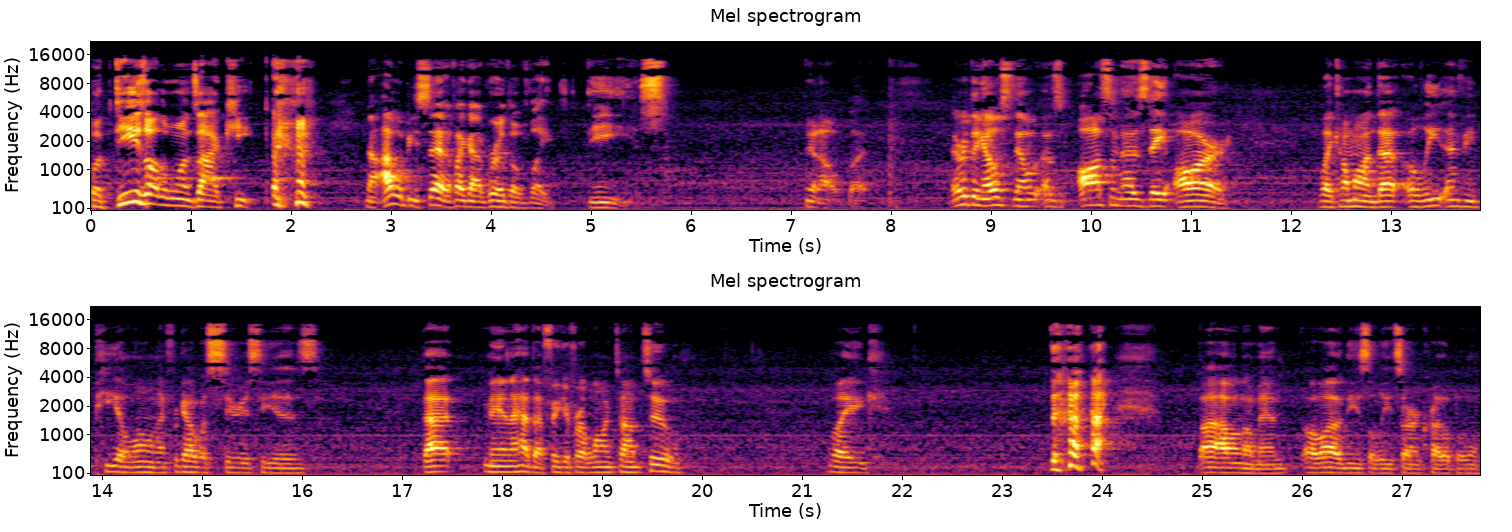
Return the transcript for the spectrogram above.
but these are the ones I keep. now, I would be sad if I got rid of like these, you know, but everything else now, as awesome as they are, like, come on, that elite MVP alone, I forgot what serious he is. That, man, I had that figure for a long time too. Like, I don't know, man. A lot of these elites are incredible.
